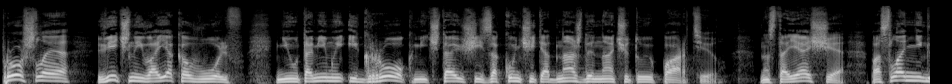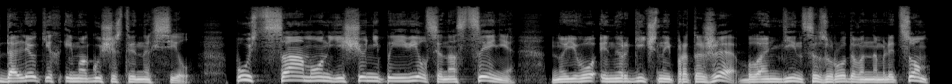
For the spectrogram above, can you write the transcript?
Прошлое — вечный вояка Вольф, неутомимый игрок, мечтающий закончить однажды начатую партию. Настоящее — посланник далеких и могущественных сил. Пусть сам он еще не появился на сцене, но его энергичный протеже, блондин с изуродованным лицом,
